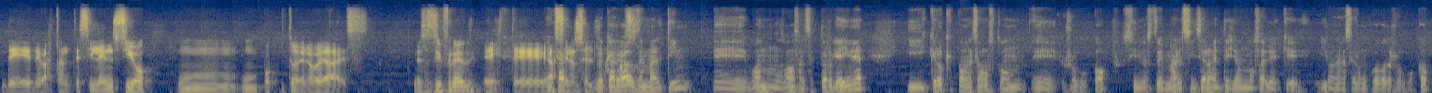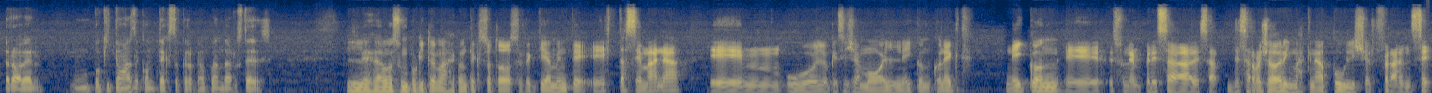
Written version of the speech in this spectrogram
de, de bastante silencio, un, un poquito de novedades. Eso sí, Fred, este, hacenos el Recargados de Maltín, bueno, nos vamos al sector gamer y creo que comenzamos con eh, Robocop, si no estoy mal. Sinceramente yo no sabía que iban a hacer un juego de Robocop, pero a ver, un poquito más de contexto creo que me pueden dar ustedes. Les damos un poquito más de contexto a todos. Efectivamente, esta semana em, hubo lo que se llamó el Nacon Connect. Nacon eh, es una empresa desarrolladora y más que nada publisher francés.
